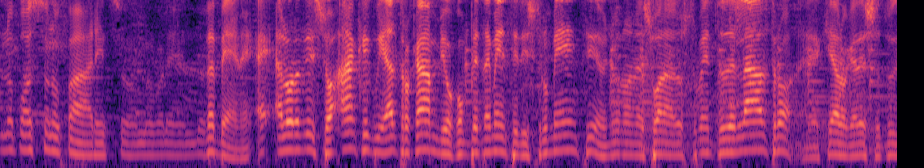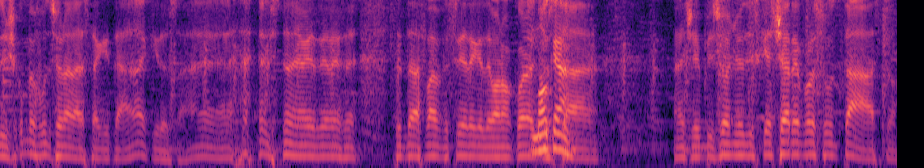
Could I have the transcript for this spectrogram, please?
lo possono fare, insomma, volendo. Va bene, Eh, allora adesso anche qui altro cambio completamente di strumenti, ognuno ne suona lo strumento dell'altro, è chiaro che adesso tu dici come funzionerà sta chitarra, chi lo sa, eh, bisogna vedere se, se da far vedere che devono ancora Moca. aggiustare, Eh, c'è bisogno di schiacciare forse un tasto,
